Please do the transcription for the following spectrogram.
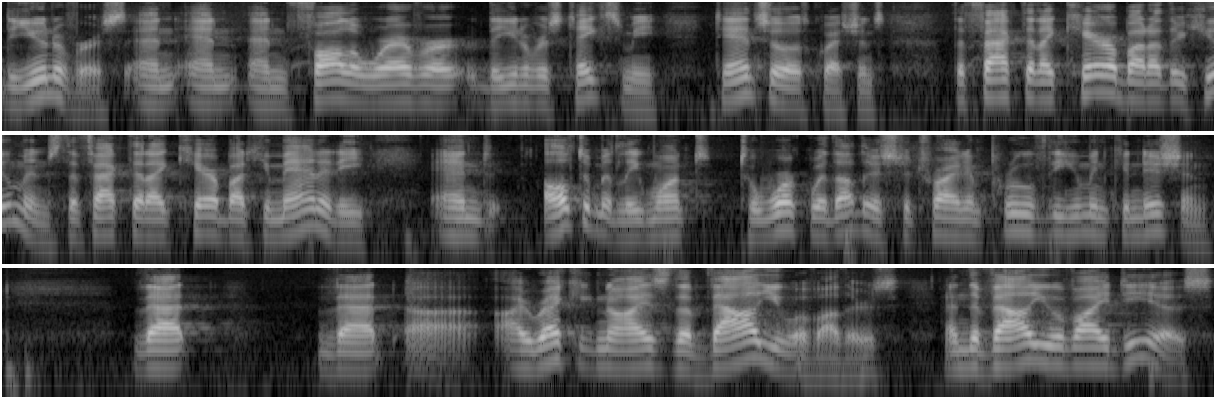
the universe and, and, and follow wherever the universe takes me to answer those questions. The fact that I care about other humans, the fact that I care about humanity, and ultimately want to work with others to try and improve the human condition. That, that uh, I recognize the value of others and the value of ideas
